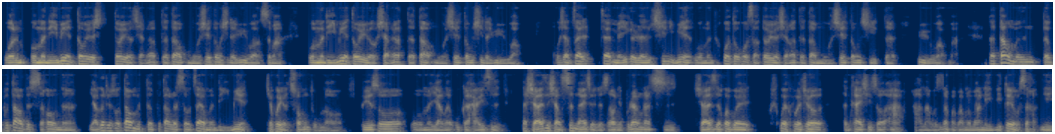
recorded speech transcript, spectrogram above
我我们里面都有都有想要得到某些东西的欲望，是吗？我们里面都有想要得到某些东西的欲望。我想在在每一个人心里面，我们或多或少都有想要得到某些东西的欲望嘛。那当我们得不到的时候呢？雅各就说，当我们得不到的时候，在我们里面就会有冲突喽。比如说，我们养了五个孩子，那小孩子想吃奶嘴的时候，你不让他吃，小孩子会不会会不会就很开心说啊，好了，我知道爸爸妈妈你你对我是好，你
